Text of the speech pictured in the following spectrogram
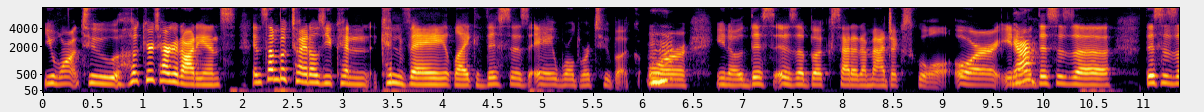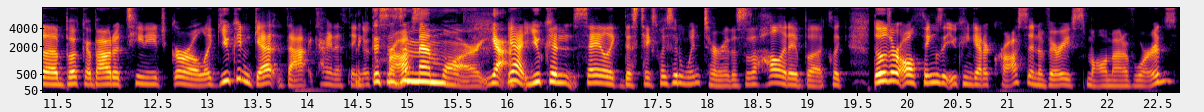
you want to hook your target audience in some book titles you can convey like this is a world war ii book Mhm. or you know this is a book set at a magic school or you know Yeah. this is a this is a book about a teenage girl like you can get that kind of thing Like, this is a memoir. Yeah. yeah you can say like this takes place in winter this is a holiday book like those are all things that you can get across in a very small amount of words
